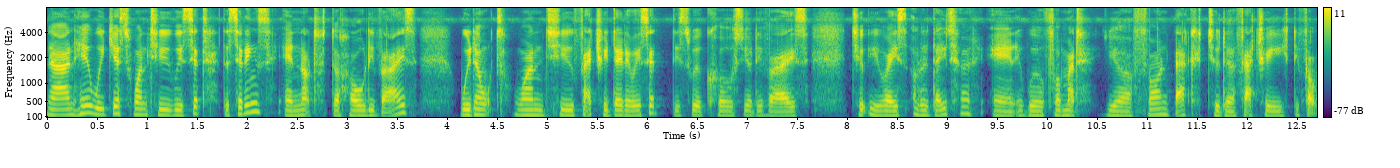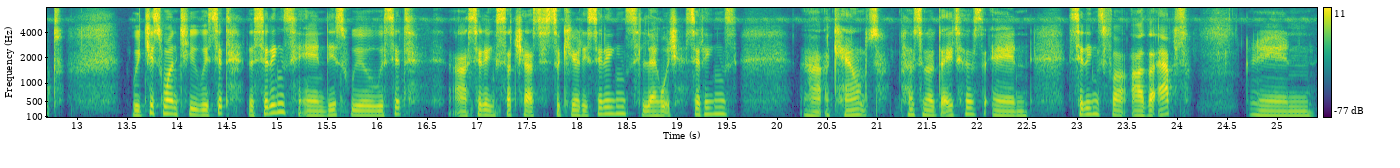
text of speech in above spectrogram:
Now in here we just want to reset the settings and not the whole device. We don't want to factory data reset. This will cause your device to erase all the data and it will format your phone back to the factory default. We just want to reset the settings and this will reset uh, settings such as security settings, language settings, uh, accounts, personal data, and settings for other apps. And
